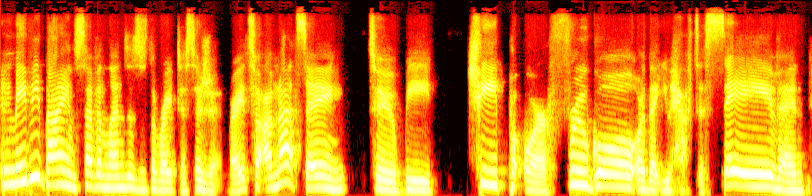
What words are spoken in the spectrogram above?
And maybe buying seven lenses is the right decision, right? So I'm not saying to be cheap or frugal or that you have to save. And,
